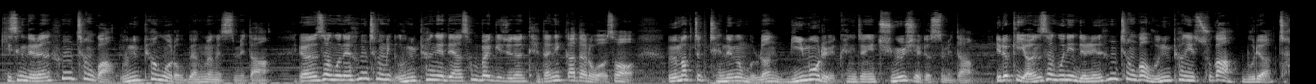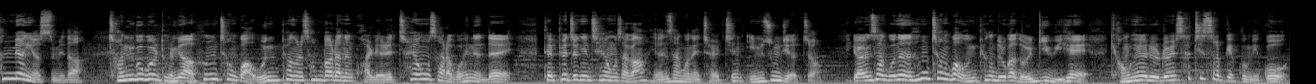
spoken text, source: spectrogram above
기생들은 흥청과 운평으로 명명했습니다. 연산군의 흥청 및 운평에 대한 선발 기준은 대단히 까다로워서 음악적 재능은 물론 미모를 굉장히 중요시 여겼습니다. 이렇게 연산군이 늘린 흥청과 운평의 수가 무려 1000명이었습니다. 전국을 돌며 흥청과 운 운평을 선발하는 관리를 채용사라고 했는데 대표적인 채용사가 연산군의 절친 임숭지였죠. 연산군은 흥청과 운평들과 놀기 위해 경회류를 사치스럽게 꾸미고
